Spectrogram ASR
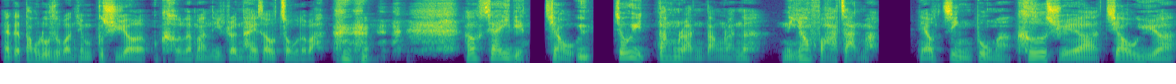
那个道路是完全不需要的，不可能嘛，你人还是要走的吧。好，下一点，教育，教育当然当然了，你要发展嘛，你要进步嘛，科学啊，教育啊。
